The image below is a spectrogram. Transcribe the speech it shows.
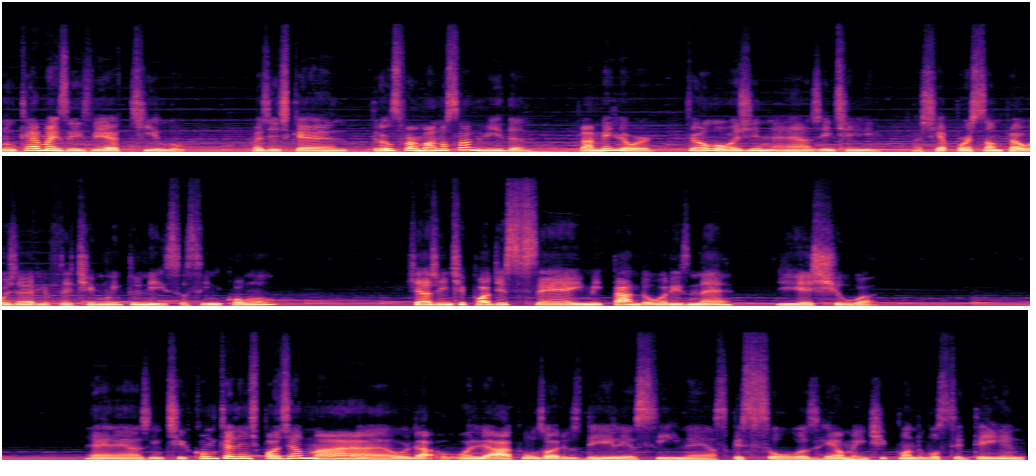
não quer mais viver aquilo, mas a gente quer transformar nossa vida para melhor. Então hoje, né, a gente acho que a porção para hoje é refletir muito nisso, assim, como que a gente pode ser imitadores, né, de Yeshua. É, a gente, como que a gente pode amar, olhar, olhar com os olhos dele, assim, né? As pessoas realmente, quando você tem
